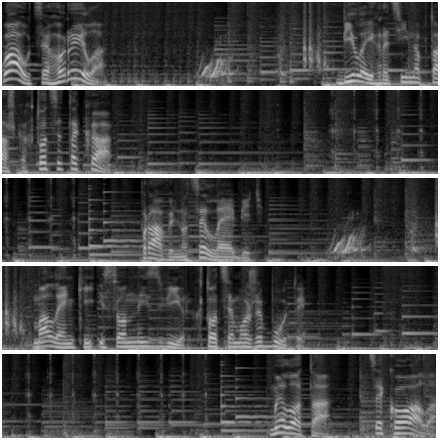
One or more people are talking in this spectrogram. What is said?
Вау, це горила. Біла і граційна пташка. Хто це така? Правильно, це лебідь. Маленький і сонний звір. Хто це може бути? Милота. Це коала.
